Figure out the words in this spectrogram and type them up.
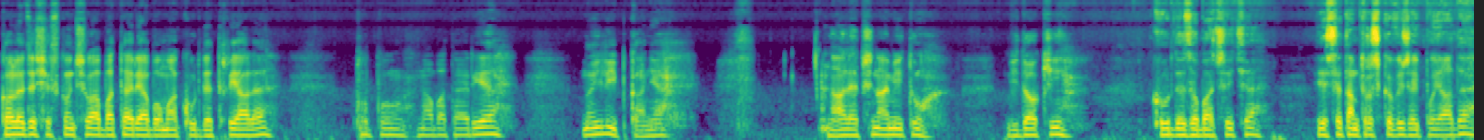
Koledze się skończyła bateria, bo ma kurde triale na baterię. No i lipka, nie? No ale przynajmniej tu widoki. Kurde, zobaczycie. Jeszcze tam troszkę wyżej pojadę.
